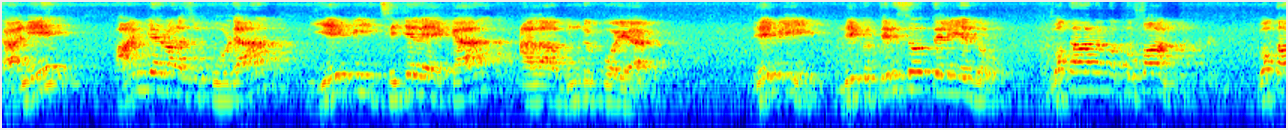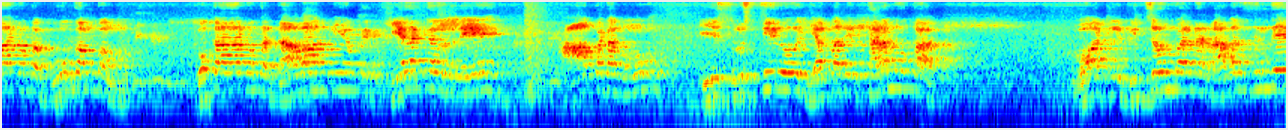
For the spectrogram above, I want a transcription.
కానీ పాండ్యరాజు కూడా ఏమీ చెయ్యలేక అలా ఉండిపోయారు ఏమి నీకు తెలుసో తెలియదో ఒకానొక తుఫాన్ ఒకానొక భూకంపం ఒకానొక దావాన్ని యొక్క కీలకల్ని ఆపడము ఈ సృష్టిలో ఎవరి తరము కాదు. వాటిని విజృంభరణ రావాల్సిందే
